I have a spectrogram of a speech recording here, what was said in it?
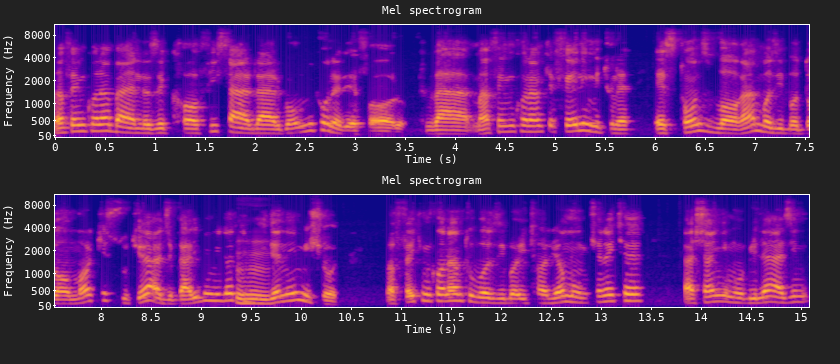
من فکر کنم به اندازه کافی سردرگم می‌کنه دفاع رو. و من فکر می‌کنم که خیلی می‌تونه استونز واقعا بازی با دانمارک سوتی عجیب غریبی می‌داد که دیده نمی‌شد. و فکر می‌کنم تو بازی با ایتالیا ممکنه که قشنگ موبیله از این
